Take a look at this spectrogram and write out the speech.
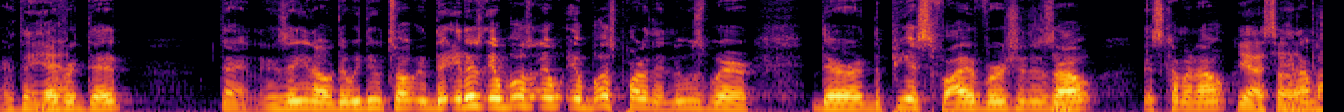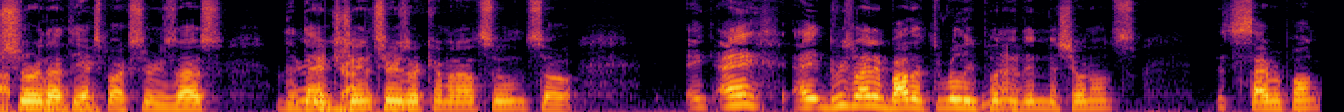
If they Yeah. ever did, then is it you know that we do talk. It is it was it, it was part of the news where their the PS5 version is out. It's coming out. Mm-hmm. Yeah, I saw and I'm sure that the. Xbox Series S, the next gen series are coming out soon. So, I, I, I the reason why I didn't bother to really putting it in the show notes, it's Cyberpunk.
